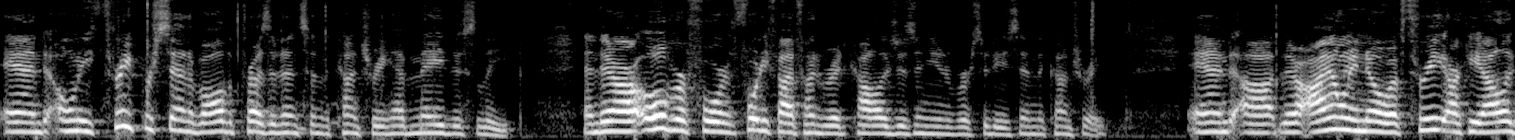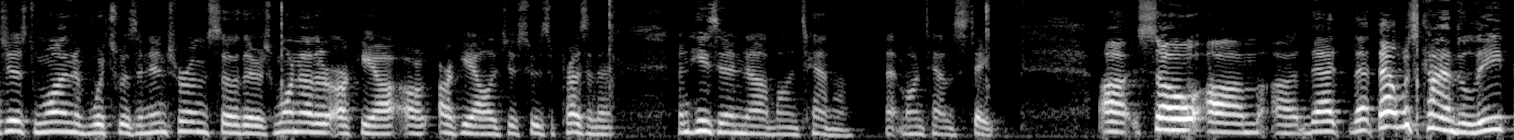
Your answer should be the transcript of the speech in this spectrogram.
and only 3% of all the presidents in the country have made this leap. And there are over 4,500 colleges and universities in the country. And uh, there, I only know of three archaeologists, one of which was an interim, so there's one other archaeo archaeologist who's a president, and he's in uh, Montana, at Montana State. Uh, so um, uh, that, that, that was kind of the leap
